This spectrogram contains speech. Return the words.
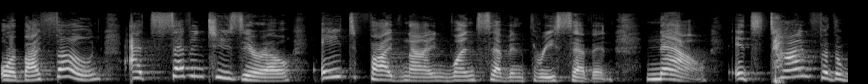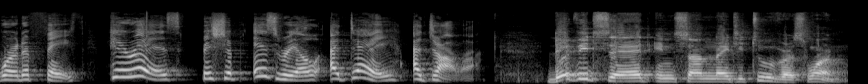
or by phone at 720-859-1737. Now, it's time for the word of faith. Here is Bishop Israel Ade Ajala. David said in Psalm 92 verse 1,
